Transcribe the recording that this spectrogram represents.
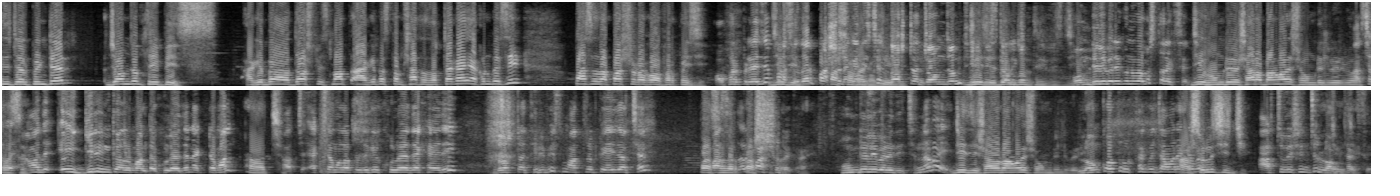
Digital printer Zamzam three piece আগে বা দশ পিস মাত্র আগে বেচতাম সাত হাজার টাকায় এখন বেশি পাঁচ হাজার পাঁচশো টাকা অফার পেয়েছি। অফার প্রাইজে জি, জি, 5500 টাকা দিচ্ছেন জি, জি। 10টা জমজম জমজম piece, জি। হোম ডেলিভারি কোনো ব্যবস্থা রাখছেন? জি হোম ডেলিভারি সারা বাংলাদেশে হোম ডেলিভারি আচ্ছা আমাদের এই গ্রিন কালার মালটা খুলে দেন একটা মাল। আচ্ছা। আচ্ছা একটা মাল আপনাদেরকে খুলে দেখাই দিই। 10টা থ্রি পিস মাত্র পেয়ে যাচ্ছেন। 5500 5500 টাকা টাকায়। হোম ডেলিভারি দিচ্ছেন না ভাই? জি জি সারা বাংলাদেশে হোম ডেলিভারি লং কত রূপ থাকবে জামার 48 ইঞ্চি। 48 ইঞ্চি লং জি, জি। থাকছে।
